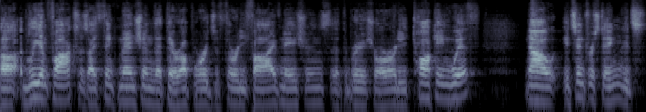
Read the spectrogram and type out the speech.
Uh, Liam Fox has, I think, mentioned that there are upwards of 35 nations that the British are already talking with. Now, it's interesting. It's,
